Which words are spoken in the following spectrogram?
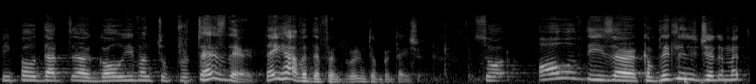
People that uh, go even to protest there, they have a different interpretation. So all of these are completely legitimate,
